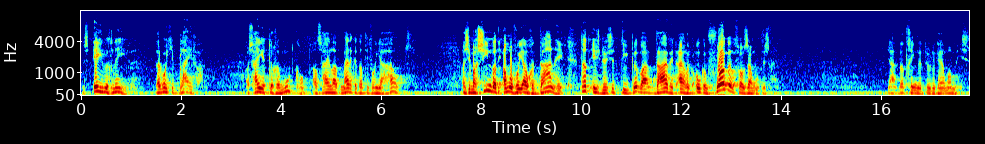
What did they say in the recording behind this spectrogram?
Dus eeuwig leven. Daar word je blij van. Als hij je tegemoet komt. Als hij laat merken dat hij van je houdt. Als je mag zien wat hij allemaal voor jou gedaan heeft. Dat is dus het type waar David eigenlijk ook een voorbeeld van zou moeten zijn. Ja, dat ging natuurlijk helemaal mis.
